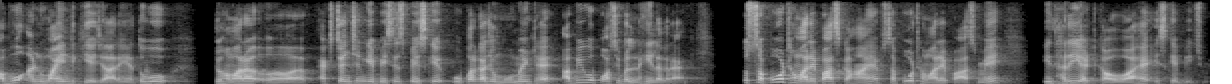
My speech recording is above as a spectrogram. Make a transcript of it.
अब वो अनवाइंड किए जा रहे हैं। तो वो जो हमारा एक्सटेंशन के बेसिस पे इसके ऊपर का जो मूवमेंट है, अभी वो पॉसिबल नहीं लग रहा है। तो सपोर्ट हमारे पास कहाँ है? सपोर्ट हमारे पास में इधर ही अटका हुआ है इसके बीच में।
